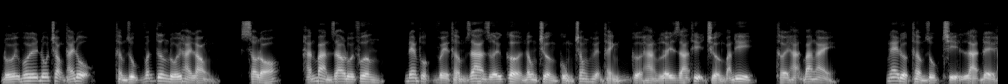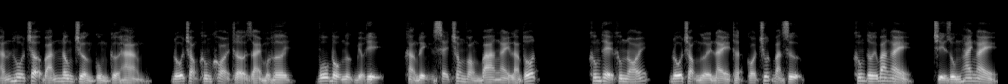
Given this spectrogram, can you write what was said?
Đối với đỗ trọng thái độ, thẩm dục vẫn tương đối hài lòng, sau đó, hắn bàn giao đối phương, đem thuộc về thẩm ra dưới cờ nông trường cùng trong huyện thành cửa hàng lấy giá thị trường bán đi, thời hạn ba ngày. Nghe được thẩm dục chỉ là để hắn hỗ trợ bán nông trường cùng cửa hàng, đỗ trọng không khỏi thở dài một hơi, vô bộ ngực biểu thị, khẳng định sẽ trong vòng ba ngày làm tốt. Không thể không nói, đỗ trọng người này thật có chút bản sự. Không tới ba ngày, chỉ dùng hai ngày,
